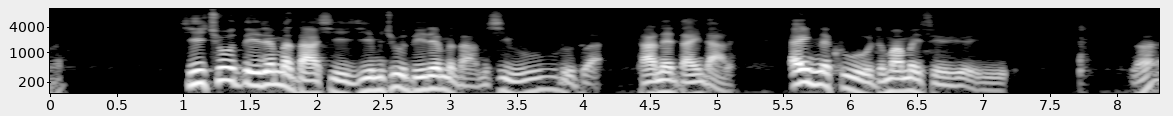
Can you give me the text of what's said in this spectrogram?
နော်ရေချိုးသေးတဲ့မသားရှိရေမချိုးသေးတဲ့မသားမရှိဘူးလို့သူကဒါနဲ့တိုင်းတာတယ်အဲ့နှစ်ခုကိုဓမ္မမိတ်ဆွေနော်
